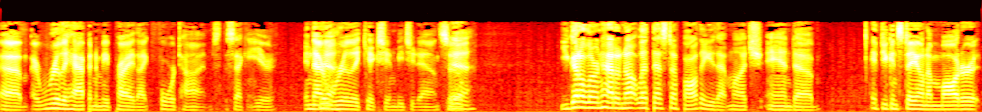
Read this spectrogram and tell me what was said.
um it really happened to me probably like four times the second year and that Yeah. really kicks you and beats you down so yeah. you got to learn how to not let that stuff bother you that much and uh if you can stay on a moderate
